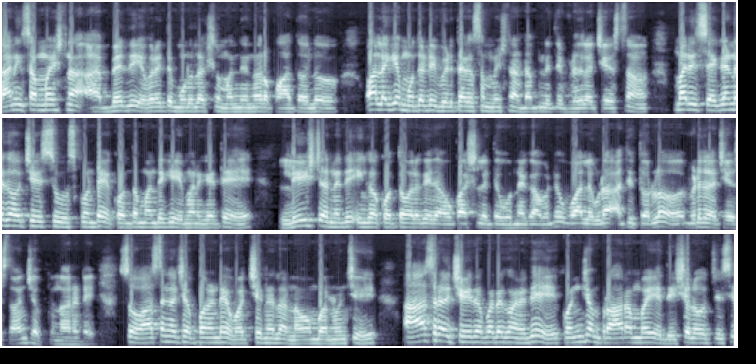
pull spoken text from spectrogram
దానికి సంబంధించిన అభ్యర్థి ఎవరైతే మూడు లక్షల మంది ఉన్నారో పాత వాళ్ళు వాళ్ళకి మొదటి విడతకు సంబంధించిన డబ్బులు అయితే విడుదల చేస్తాం. మరి సెకండ్గా వచ్చేసి చూసుకుంటే కొంతమందికి మనకైతే లీస్ట్ అనేది ఇంకా కొత్త వాళ్ళకి అయితే అవకాశాలు అయితే ఉన్నాయి కాబట్టి వాళ్ళు కూడా అతి త్వరలో విడుదల చేస్తామని చెప్తున్నారండి. సో వాస్తవంగా చెప్పాలంటే వచ్చే నెల నవంబర్ నుంచి ఆశ్రయ చేత పథకం అనేది కొంచెం ప్రారంభమయ్యే దిశలో వచ్చేసి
